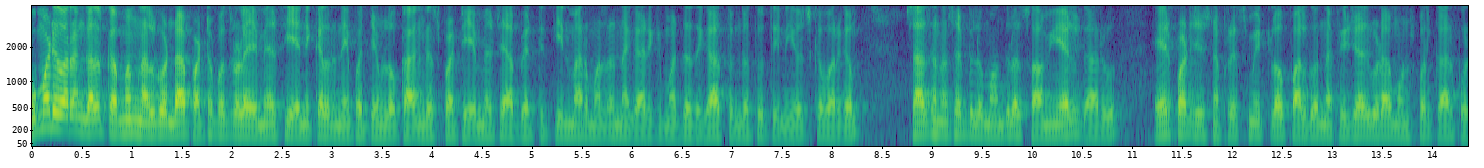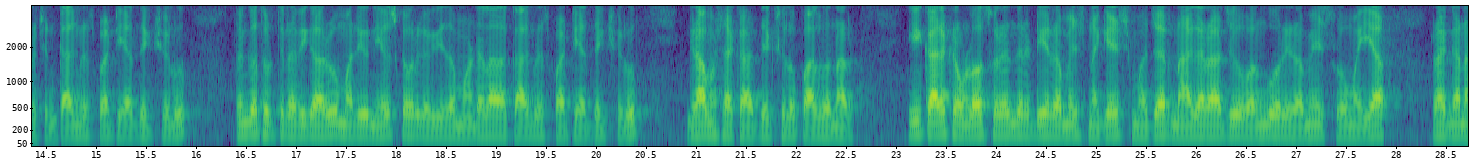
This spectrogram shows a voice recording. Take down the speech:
ఉమ్మడి వరంగల్ ఖమ్మం నల్గొండ పట్టభద్రుల ఎమ్మెల్సీ ఎన్నికల నేపథ్యంలో కాంగ్రెస్ పార్టీ ఎమ్మెల్సీ అభ్యర్థి తీన్మార్ మల్లన్న గారికి మద్దతుగా తుంగతుర్తి నియోజకవర్గం శాసనసభ్యులు మందుల సామ్యుయల్ గారు ఏర్పాటు చేసిన ప్రెస్ మీట్లో పాల్గొన్న Peerzadiguda municipal corporation Congress party అధ్యక్షులు తుంగతుర్తి రవి గారు మరియు నియోజకవర్గ వివిధ మండలాల కాంగ్రెస్ పార్టీ అధ్యక్షులు గ్రామశాఖ అధ్యక్షులు పాల్గొన్నారు. ఈ కార్యక్రమంలో సురేందర్ రెడ్డి రమేష్ నగేష్ మజర్ నాగరాజు వంగూరి రమేష్ సోమయ్య రంగన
